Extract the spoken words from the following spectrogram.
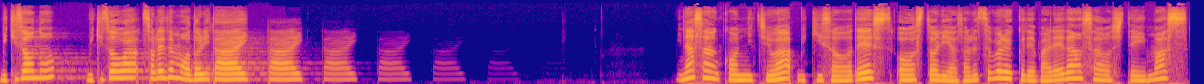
ミキゾーのミキゾーはそれでも踊りたい。皆さんこんにちは、ミキゾーです。オーストリア・ザルツブルクでバレエダンサーをしています。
